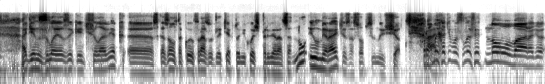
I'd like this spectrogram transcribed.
Один злоязыкий человек э, сказал такую фразу для тех, кто не хочет привираться. Ну и умирайте за собственный счет. А Правильно. мы хотим услышать нового радио.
